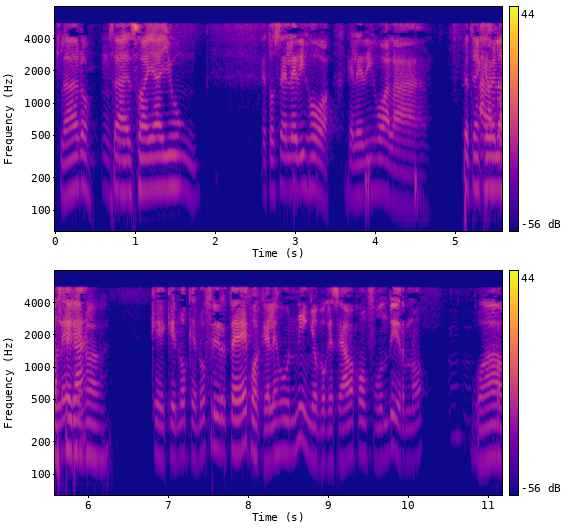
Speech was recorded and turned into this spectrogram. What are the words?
Claro, o sea, eso ahí hay un Entonces él le dijo, él le dijo a la, que tiene que ver la serie no. que, que no que no flirtee porque él es un niño, porque se va a confundir, ¿no? Wow.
